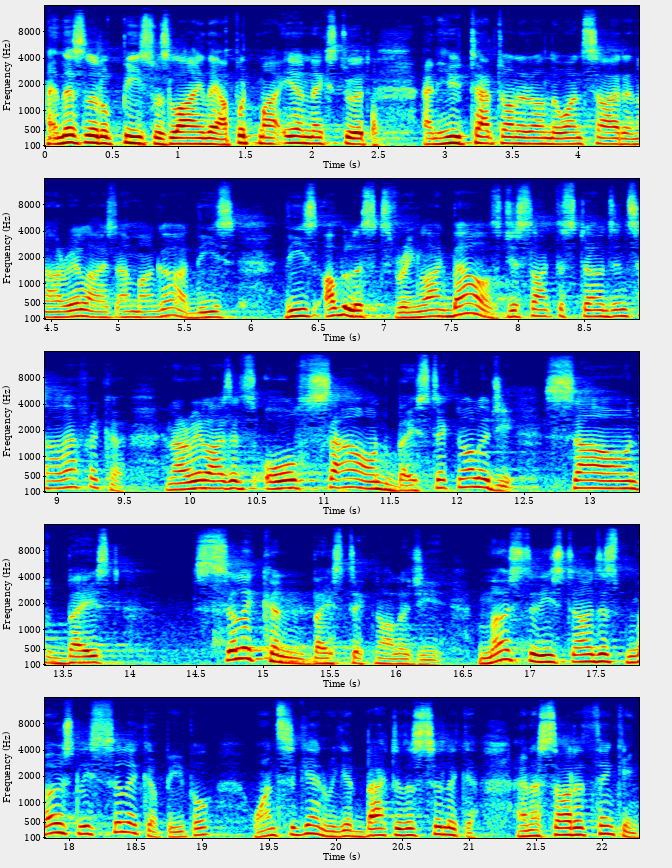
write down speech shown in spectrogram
and this little piece was lying there. I put my ear next to it, and Hugh tapped on it on the one side, and I realized, oh my God, these, these obelisks ring like bells, just like the stones in South Africa. And I realize it's all sound based technology, sound based, silicon based technology. Most of these stones, it's mostly silica, people. Once again, we get back to the silica. And I started thinking,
